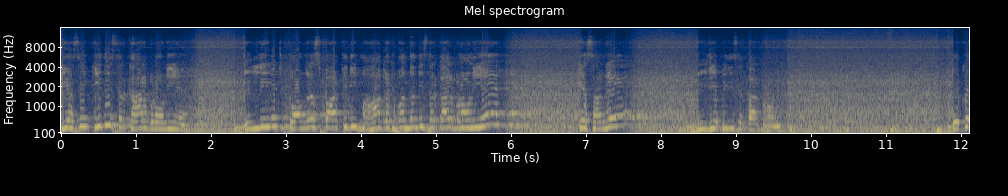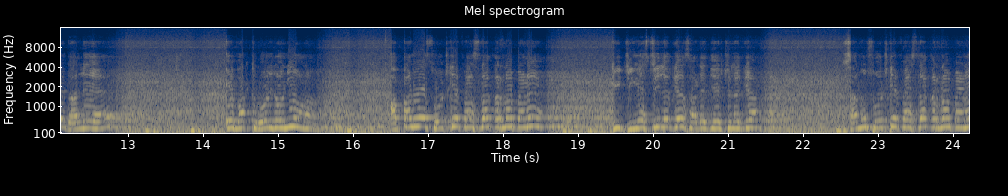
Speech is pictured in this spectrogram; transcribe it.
ਕਿ ਅਸੀਂ ਕਿਹਦੀ ਸਰਕਾਰ ਬਣਾਉਣੀ ਹੈ? ਦਿੱਲੀ ਵਿੱਚ ਕਾਂਗਰਸ ਪਾਰਟੀ ਦੀ ਮਹਾਗਠਬੰਧਨ ਦੀ ਸਰਕਾਰ ਬਣਾਉਣੀ ਹੈ ਕਿ ਸਾਨੇ ਬੀਜੇਪੀ ਦੀ ਸਰਕਾਰ ਬਣਾਉਣੀ ਹੈ? ਦੇਖੋ ਗੱਲ ਇਹ ਹੈ, ਇਹ ਵਕਤ ਰੋਜ਼-ਰੋਜ਼ ਨਹੀਂ ਆਉਣਾ। ਆਪਾਂ ਨੂੰ ਇਹ ਸੋਚ ਕੇ ਫੈਸਲਾ ਕਰਨਾ ਪੈਣਾ ਹੈ ਕਿ ਜੀਐਸਟੀ ਲੱਗਿਆ, ਸਾਡੇ ਦੇਸ਼ 'ਚ ਲੱਗਿਆ। ਸਾਨੂੰ ਸੋਚ ਕੇ ਫੈਸਲਾ ਕਰਨਾ ਪੈਣਾ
